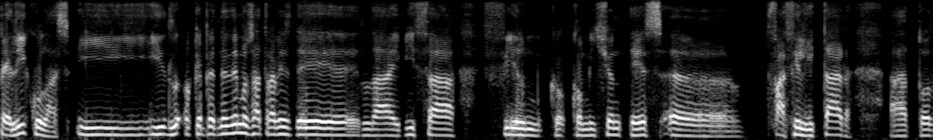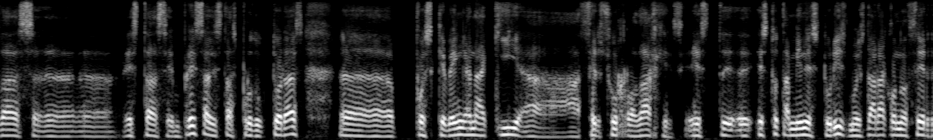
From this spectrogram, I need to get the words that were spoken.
películas. Y, lo que pretendemos a través de la Ibiza Film Commission es eh, facilitar a todas estas empresas, estas productoras, pues que vengan aquí a hacer sus rodajes. Este, esto también es turismo, es dar a conocer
